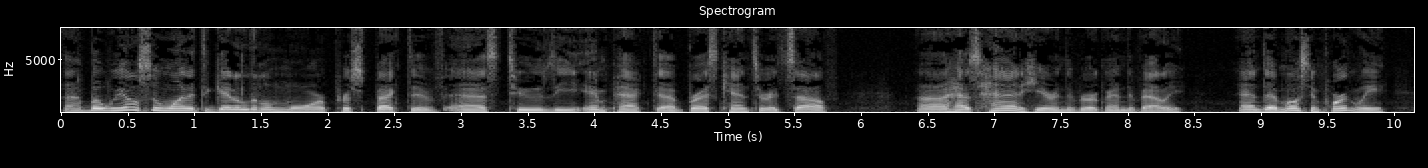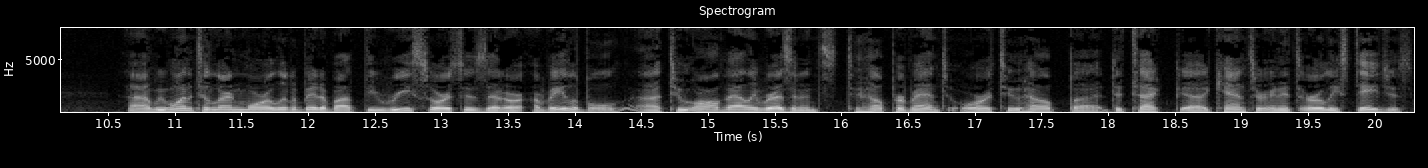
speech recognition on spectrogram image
Uh, but we also wanted to get a little more perspective as to the impact breast cancer itself has had here in the Rio Grande Valley, and most importantly, uh, we wanted to learn more a little bit about the resources that are available uh, to all Valley residents to help prevent or to help uh, detect uh, cancer in its early stages.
